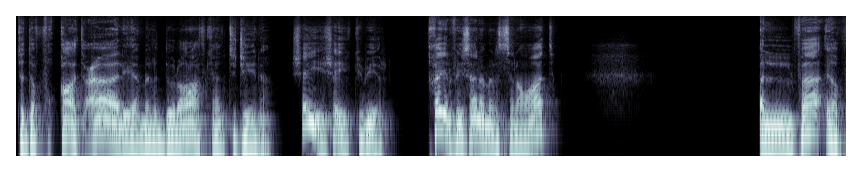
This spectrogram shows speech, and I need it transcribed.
تدفقات عالية من الدولارات كانت تجينا. شيء شيء كبير. تخيل في سنة من السنوات الفائض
